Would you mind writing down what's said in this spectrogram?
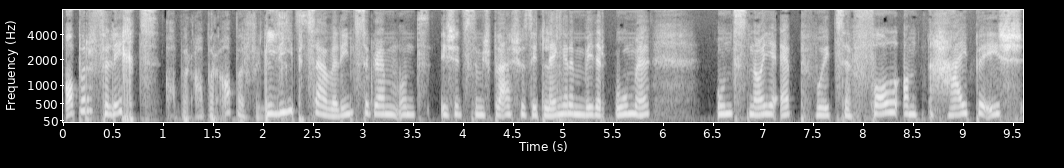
Aber vielleicht. Aber, aber, aber vielleicht. Liebt es auch, weil Instagram und ist jetzt zum Beispiel auch schon seit längerem wieder um. Und das neue App, wo jetzt voll am Hypen ist,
